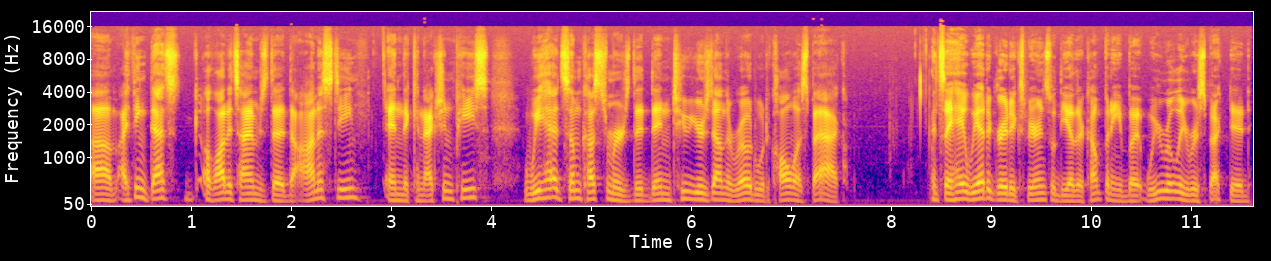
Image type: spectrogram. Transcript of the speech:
Um, I think that's a lot of times the, the honesty and the connection piece. We had some customers that then two years down the road would call us back and say, hey, we had a great experience with the other company, but we really respected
